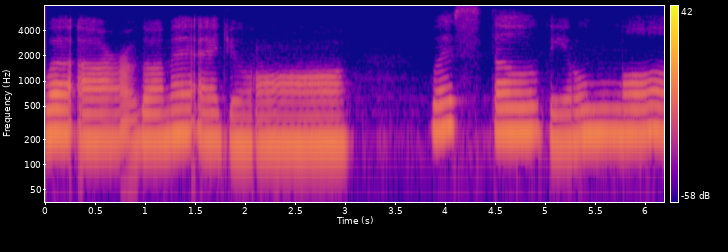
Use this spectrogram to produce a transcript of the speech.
وأعظم أجرا. واستغفر الله.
